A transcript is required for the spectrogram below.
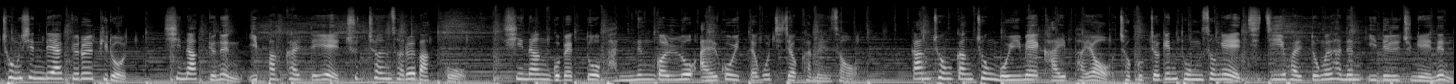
총신대학교를 비롯 신학교는 입학할 때에 추천서를 받고 신앙 고백도 받는 걸로 알고 있다고 지적하면서 깡총깡총 모임에 가입하여 적극적인 동성애 지지 활동을 하는 이들 중에는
